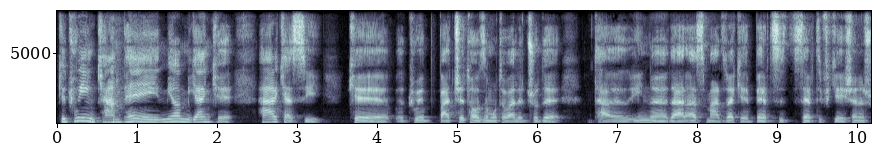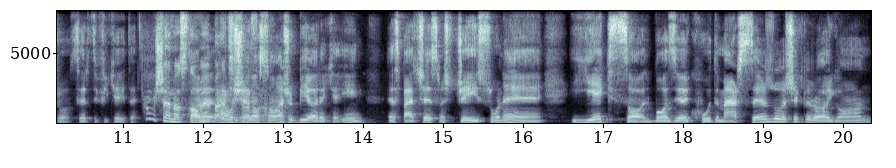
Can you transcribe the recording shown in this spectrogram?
که تو این کمپین میان میگن که هر کسی که توی بچه تازه متولد شده این در اصل مدرک birth certification ش رو certificate ه همون شناسنامه آره همون شناسنامهش رو بیاره که این اس بچه اسمش جیسونه یک سال بازی های کود مرسرز رو به شکل رایگان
